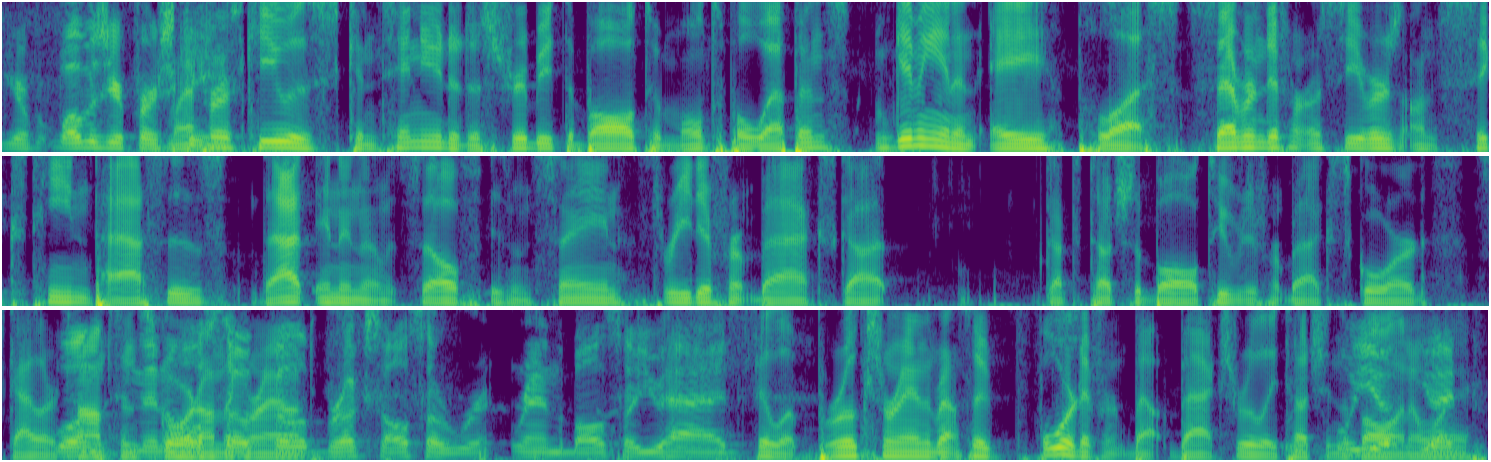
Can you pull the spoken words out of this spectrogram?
Your what was your first My key? first key was continue to distribute the ball to multiple weapons. I'm giving it an A plus. Seven different receivers on 16 passes. That in and of itself is insane. Three different backs got got to touch the ball. Two different backs scored. Skylar Well, Thompson scored on the also ground. Philip Brooks also ra- ran the ball, so you had Philip Brooks ran the ground. So four different ba- backs really touching the ball you, in a way. had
